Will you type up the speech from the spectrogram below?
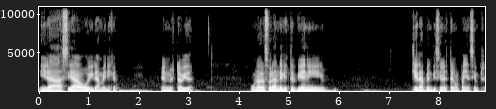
ir a Asia o ir a América en nuestra vida. Un abrazo grande, que estés bien y que las bendiciones te acompañen siempre.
